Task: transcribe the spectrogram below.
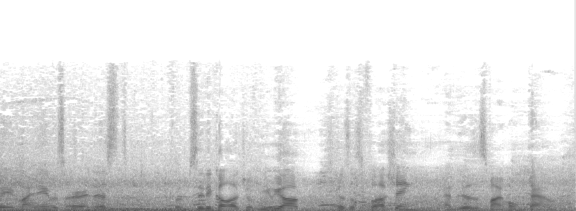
Hey, my name is Ernest from City College of New York. This is Flushing, and this is my hometown.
